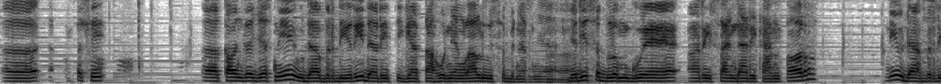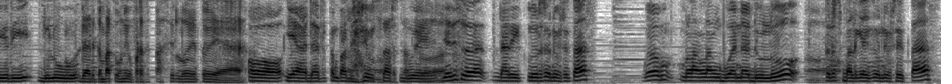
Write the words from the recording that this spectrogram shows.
uh, apa sih? Uh, kawan jelajah ini udah berdiri dari tiga tahun yang lalu sebenarnya. Uh-uh. Jadi sebelum gue uh, resign dari kantor, ini udah berdiri dulu Dari tempat universitas lu itu ya? Oh ya dari tempat Oh, universitas universitas gue. lo. Jadi sudah dari lulus universitas, gue melanglang buana dulu, Oh. terus balik lagi ke universitas,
